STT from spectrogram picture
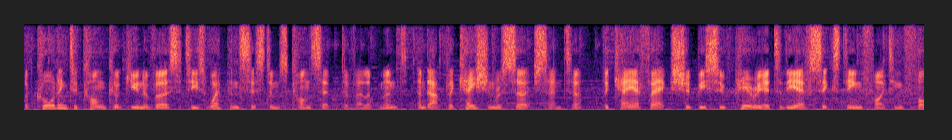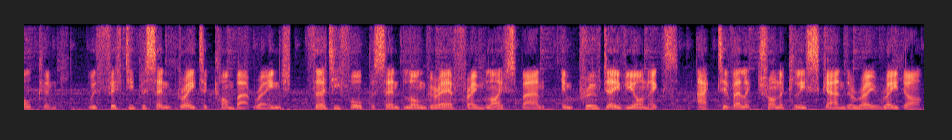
According to Konkuk University's Weapon Systems Concept Development and Application Research Center, the KFX should be superior to the F-16 Fighting Falcon, with 50% greater combat range, 34% longer airframe lifespan, improved avionics, active electronically scanned array radar,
